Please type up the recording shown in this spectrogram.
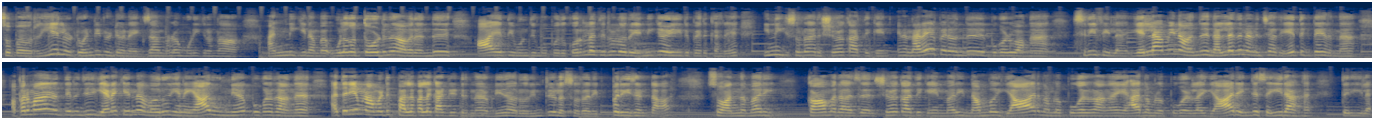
ஸோ இப்போ ரியல் டுவெண்ட்டி டுவெண்ட்டி ஒன் எக்ஸாம்பிளோட முடிக்கணும்னா அன்னைக்கு நம்ம உலகத்தோடுன்னு அவர் வந்து ஆயிரத்தி முந்நூற்றி முப்பது குரலில் திருவள்ளுவர் எண்ணிக்கை எழுதிட்டு போயிருக்காரு. இன்னைக்கு சொல்கிறாரு சிவகார்த்திகேயன். ஏன்னா நிறைய பேர் வந்து புகழ்வாங்க ஸ்ரீஃபீல எல்லாமே நான் வந்து நல்லதுன்னு நினச்சி அதை ஏற்றுக்கிட்டே இருந்தேன். அப்புறமா எனக்கு தெரிஞ்சு எனக்கு என்ன வரும் என்னை யார் உண்மையாக புகழ்றாங்க? அது தெரியாமல் நான் மட்டும் பல பல காட்டிட்டு இருந்தேன் அப்படின்னு அவர் ஒரு இன்டர்வியூவில் சொல்கிறார் இப்போ ரீசெண்டாக ஸோ அந்த மாதிரி காமராஜர் சிவகார்த்திகேயன் மாதிரி நம்ம யார் நம்மளை புகழ்றாங்க? யார் நம்மளை புகழலை? யார் எங்கே செய்கிறாங்க தெரியல.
